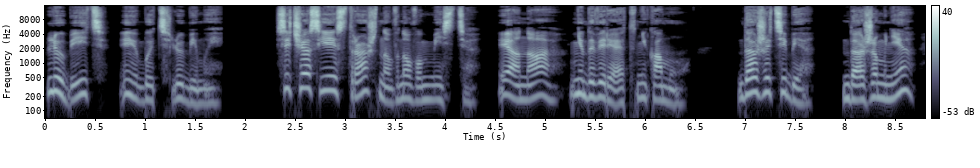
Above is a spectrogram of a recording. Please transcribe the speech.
любить и быть любимой. Сейчас ей страшно в новом месте, и она не доверяет никому. Даже тебе, даже мне —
